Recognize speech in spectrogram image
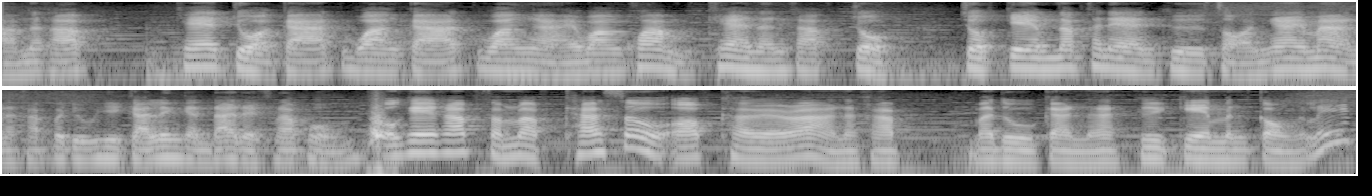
3นะครับ แค่จั่วการ์ด วางการ์ด วางหงาย วางคว่ำแค่นั้นครับ จบจบเกมนับคะแนนคือสอนง่ายมากนะครับ ไปดูวิธีการเล่นกันได้เลยครับผม โอเคครับสำหรับ Castle of Carrera นะครับ มาดูกันนะ คือเกมมันกล่องเล็ก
